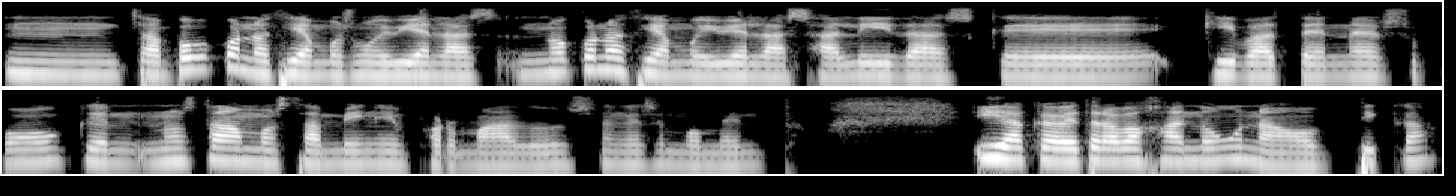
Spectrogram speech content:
mmm, tampoco conocíamos muy bien las, no conocía muy bien las salidas que, que, iba a tener. Supongo que no estábamos tan bien informados en ese momento. Y acabé trabajando en una óptica.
